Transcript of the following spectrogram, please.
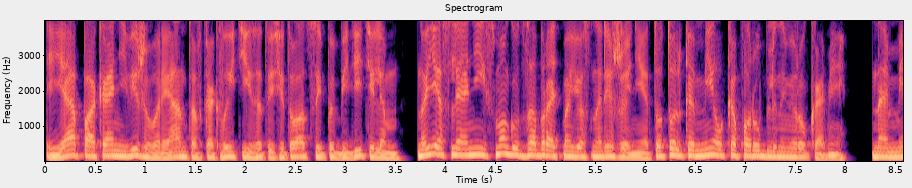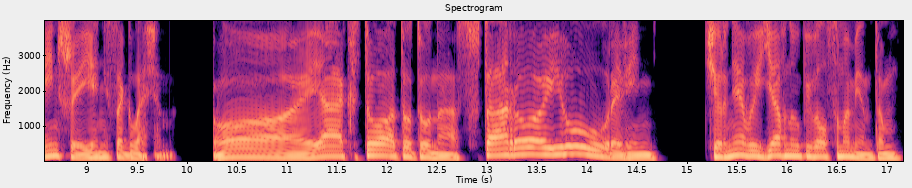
Я пока не вижу вариантов, как выйти из этой ситуации победителем, но если они смогут забрать мое снаряжение, то только мелко порубленными руками. На меньшее я не согласен. «Ой, а кто тут у нас? Второй уровень!» Чернявый явно упивался моментом.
